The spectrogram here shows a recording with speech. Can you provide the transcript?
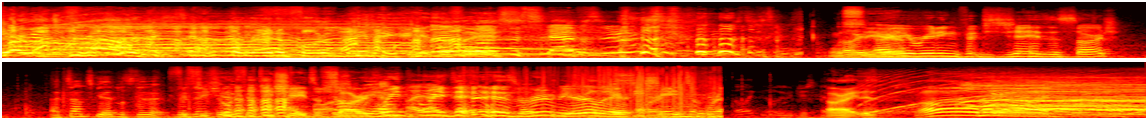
the crowd. A random photo of me getting hit in I love the the snap zooms. Let's are, are you reading Fifty Shades of Sarge? That sounds good. Let's do it. Fifty Shades of Sarge. We, we did it as Ruby earlier. All right. Oh my God.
